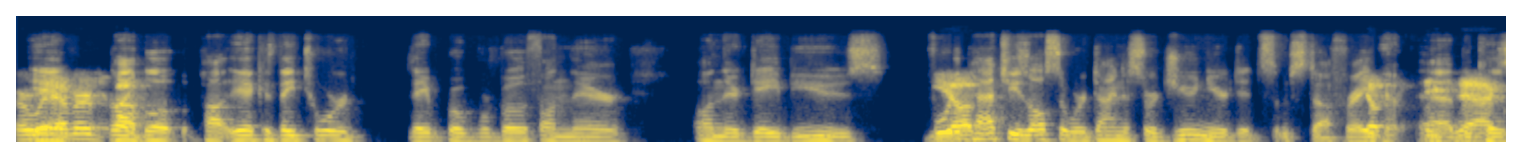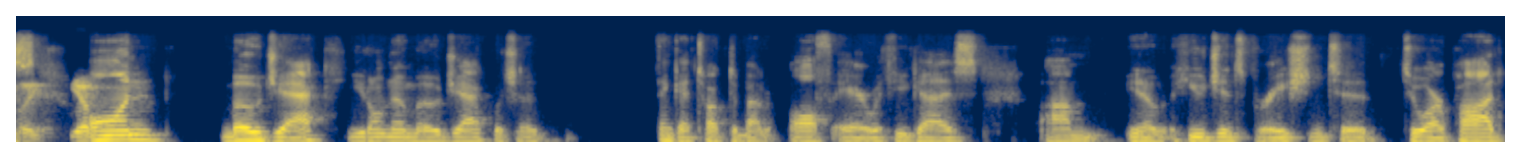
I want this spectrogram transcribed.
or Yeah, whatever. Pablo, Pa- yeah, because they toured. They bo- were both on their on their debuts. Fort Yup. Apaches also where Dinosaur Jr. did some stuff, right? Yep, Uh, because exactly. Yep. on Mojack, you don't know Mojack, which I think I talked about off air with you guys. Um, you know, huge inspiration to to our pod.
